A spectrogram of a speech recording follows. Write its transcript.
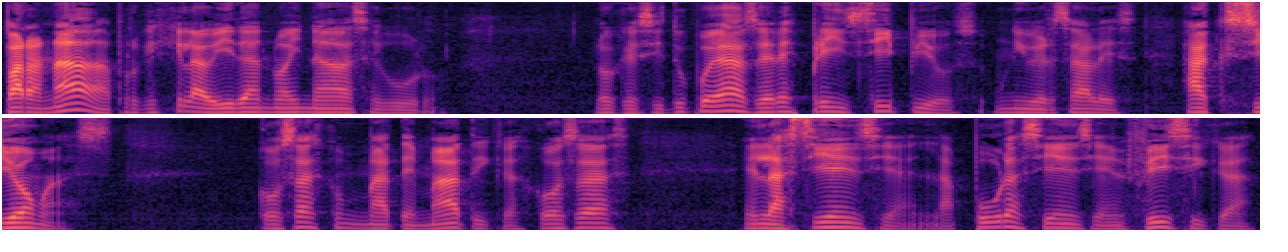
Para nada, porque es que la vida no hay nada seguro. Lo que sí tú puedes hacer es principios universales, axiomas, cosas matemáticas, cosas en la ciencia, en la pura ciencia, en física,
